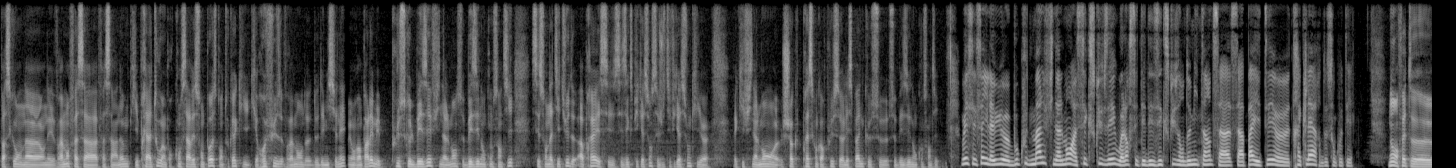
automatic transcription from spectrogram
parce qu'on on est vraiment face à, face à un homme qui est prêt à tout hein, pour conserver son poste, en tout cas qui, refuse vraiment de, démissionner. Et on va en parler, mais plus que le baiser, finalement, ce baiser non consenti, c'est son attitude après et ses, explications, ses justifications qui, qui finalement choquent presque encore plus l'Espagne que ce, baiser non consenti. Oui, c'est ça. Il a eu beaucoup de mal finalement à s'excuser, ou alors c'était des excuses en demi-teinte. Ça n'a pas été euh, très clair de son côté. Non, en fait, euh,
